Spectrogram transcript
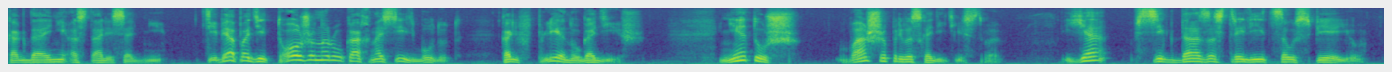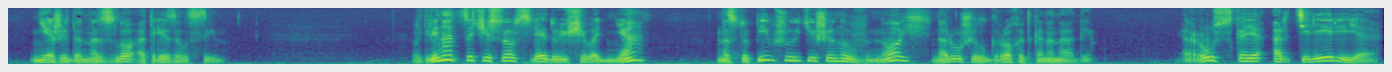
когда они остались одни. Тебя, поди, тоже на руках носить будут, коль в плен угодишь. Нет уж, ваше превосходительство. Я всегда застрелиться успею, неожиданно зло отрезал сын. В двенадцать часов следующего дня Наступившую тишину вновь нарушил грохот канонады. Русская артиллерия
